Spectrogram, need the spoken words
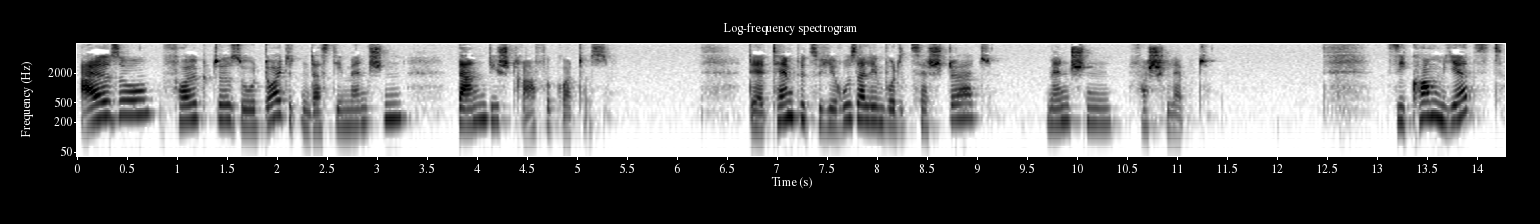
Also folgte, so deuteten das die Menschen, dann die Strafe Gottes. Der Tempel zu Jerusalem wurde zerstört, Menschen verschleppt. Sie kommen jetzt,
